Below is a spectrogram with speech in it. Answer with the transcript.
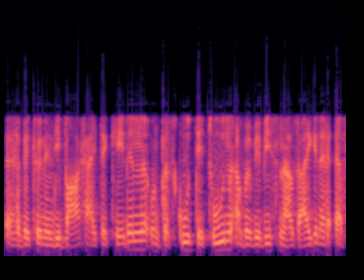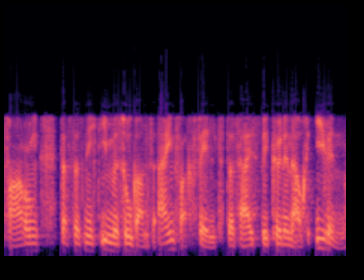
Äh, wir können die Wahrheit erkennen und das Gute tun, aber wir wissen aus eigener Erfahrung, dass das nicht immer so ganz einfach fällt. Das heißt, wir können auch irren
